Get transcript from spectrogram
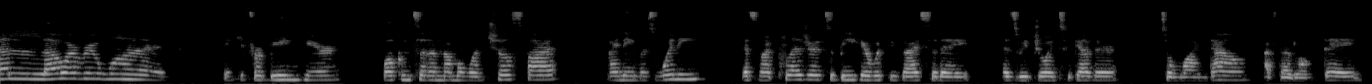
Hello, everyone. Thank you for being here. Welcome to the number one chill spot. My name is Winnie. It's my pleasure to be here with you guys today as we join together to wind down after a long day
